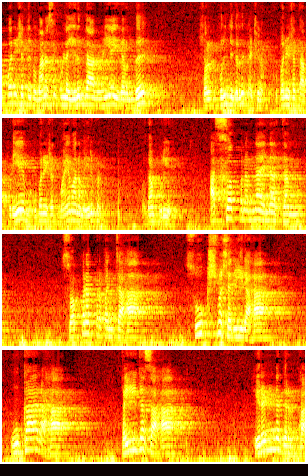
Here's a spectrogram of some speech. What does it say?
உபனிஷத்து இப்போ மனசுக்குள்ள இருந்தாலொழிய இதை வந்து சொல் புரிஞ்சுக்கிறது கடினம். உபனிஷத்து அப்படியே உபனிஷத் மயமாக நம்ம இருக்கணும். அதுதான் புரியும் அஸ்வப்னம்னா என்ன அர்த்தம்? ஸ்வப்ன பிரபஞ்சா சூக்ம சரீரா உகாரா தைஜசா ஹிரண்ய கர்ப்பா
